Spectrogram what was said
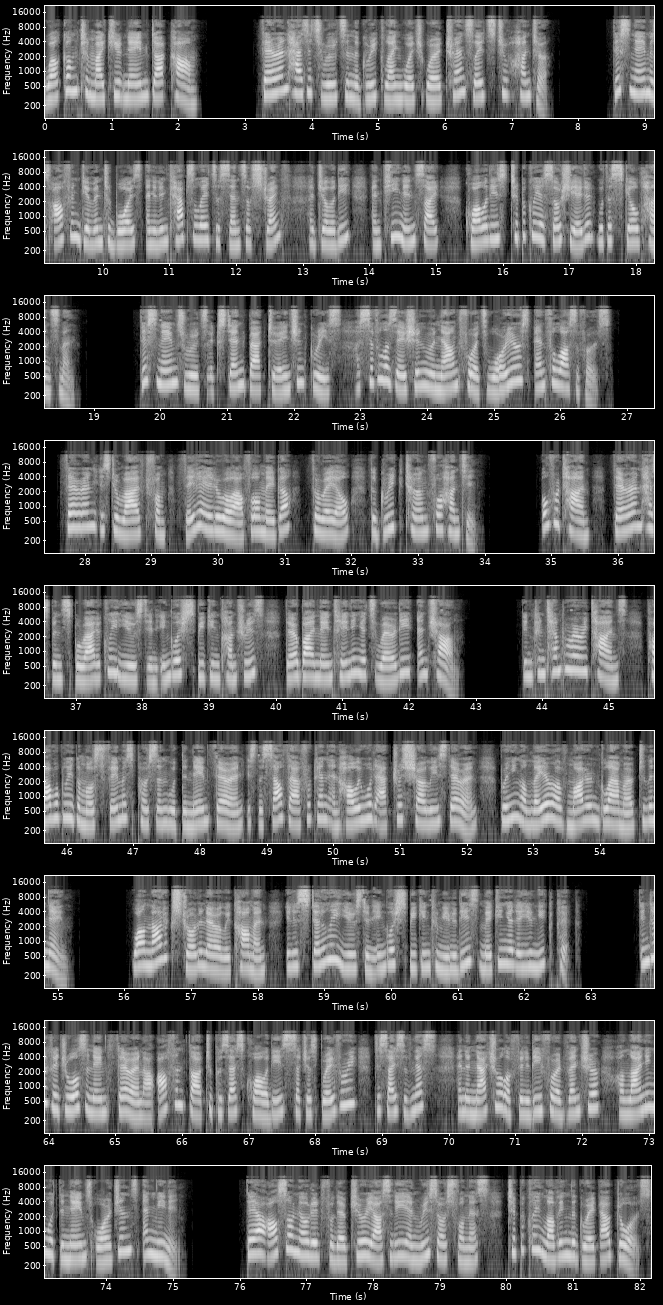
Welcome to mycutename.com. Theron has its roots in the Greek language where it translates to hunter. This name is often given to boys and it encapsulates a sense of strength, agility, and keen insight, qualities typically associated with a skilled huntsman. This name's roots extend back to ancient Greece, a civilization renowned for its warriors and philosophers. Theron is derived from Theta Eta Rho Alpha Omega, Thereo, the Greek term for hunting. Over time, Theron has been sporadically used in English-speaking countries, thereby maintaining its rarity and charm. In contemporary times, probably the most famous person with the name Theron is the South African and Hollywood actress Charlize Theron, bringing a layer of modern glamour to the name. While not extraordinarily common, it is steadily used in English-speaking communities making it a unique pick. Individuals named Theron are often thought to possess qualities such as bravery, decisiveness, and a natural affinity for adventure, aligning with the name's origins and meaning. They are also noted for their curiosity and resourcefulness, typically loving the great outdoors.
